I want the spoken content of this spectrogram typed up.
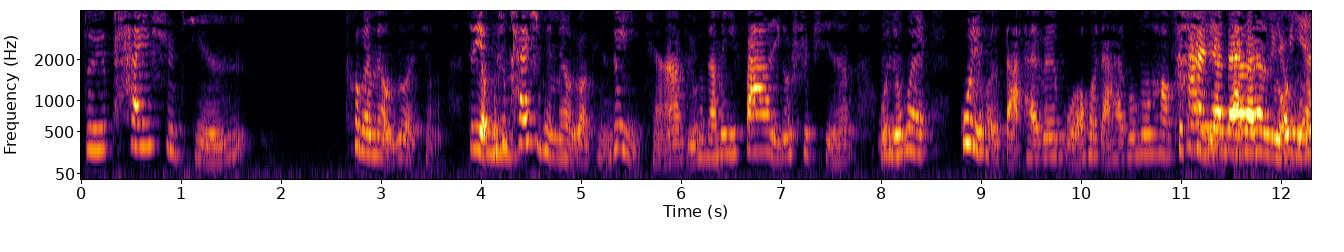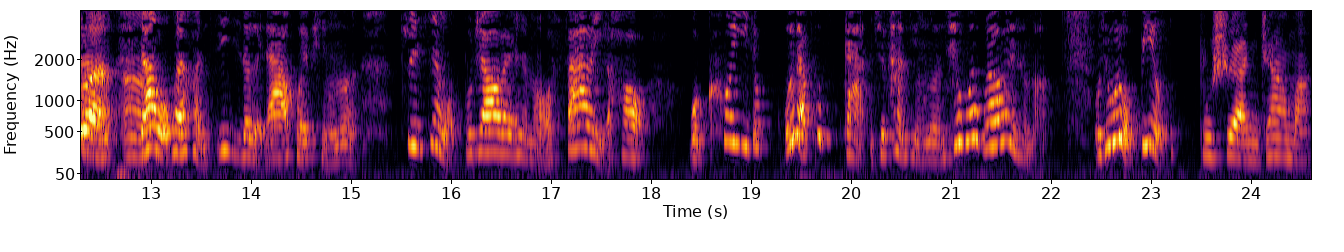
对于拍视频。特别没有热情，就也不是拍视频没有热情，就以前啊，比如说咱们一发了一个视频，我就会过一会儿就打开微博或者打开公众号看一眼大家的留言，然后我会很积极的给大家回评论。最近我不知道为什么，我发了以后，我刻意就我有点不敢去看评论，其实我也不知道为什么，我觉得我有病。不是，你知道吗？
